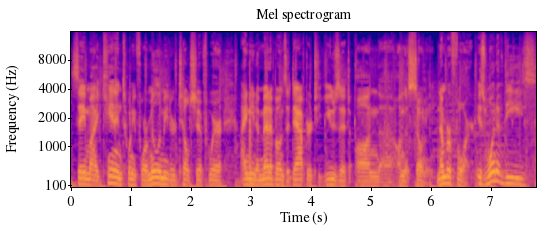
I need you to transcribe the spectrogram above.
say my Canon 24 millimeter tilt shift where I need a Metabones adapter to use it on, uh, on the Sony. Number four is one of these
